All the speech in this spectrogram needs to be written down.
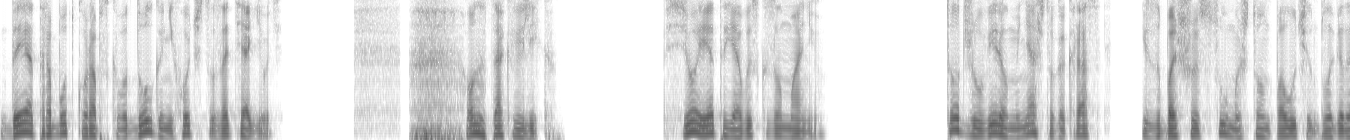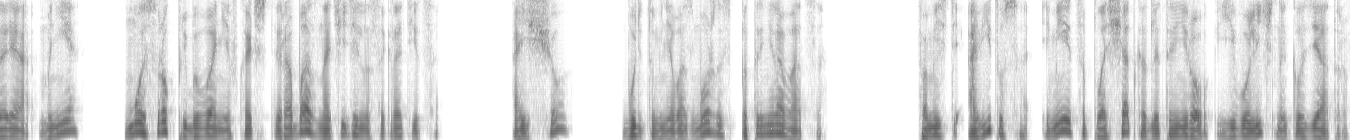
Да и отработку рабского долга не хочется затягивать. Он и так велик. Все это я высказал Манию. Тот же уверил меня, что как раз из-за большой суммы, что он получит благодаря мне, мой срок пребывания в качестве раба значительно сократится. А еще будет у меня возможность потренироваться. В поместье Авитуса имеется площадка для тренировок его личных гладиаторов.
